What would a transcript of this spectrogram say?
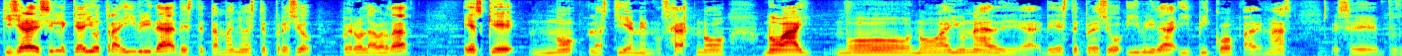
Quisiera decirle que hay otra híbrida de este tamaño, este precio, pero la verdad es que no las tienen, o sea, no, no hay, no, no hay una de, de este precio híbrida y pick-up además, ese, pues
